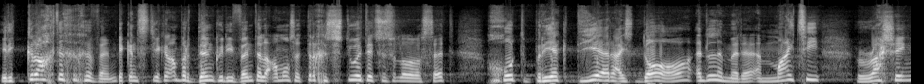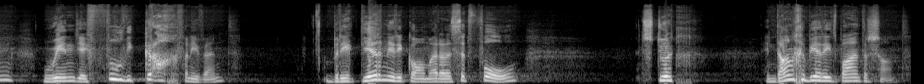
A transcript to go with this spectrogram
hierdie kragtige gewind. Ek kan jy kan amper dink hoe die wind hulle almal so teruggestoot het soos hulle daar sit. God breek deur. Hy's daar in hulle midde, a mighty rushing wind. Jy voel die krag van die wind. Breek deur in hierdie kamer. Hulle sit vol. Stoot. En dan gebeur iets baie interessant.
